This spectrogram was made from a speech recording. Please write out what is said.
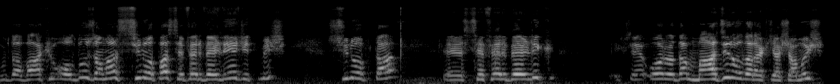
burada vaki olduğu zaman Sinop'a seferberliğe gitmiş. Sinop'ta e, seferberlik işte orada macir olarak yaşamış.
